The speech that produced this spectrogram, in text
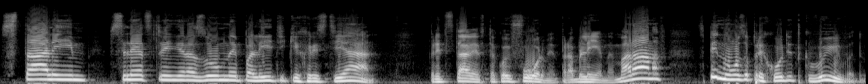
стали им вследствие неразумной политики христиан. Представив в такой форме проблемы маранов, Спиноза приходит к выводу,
